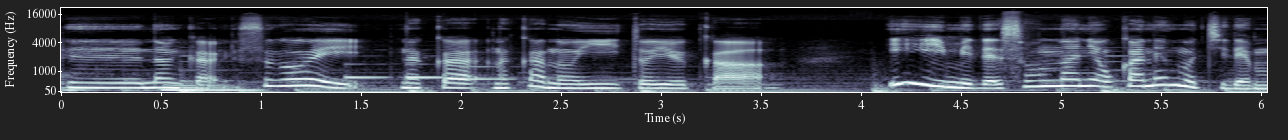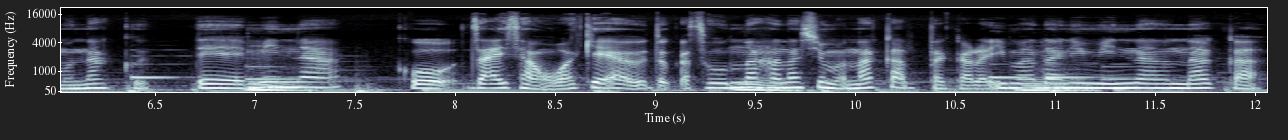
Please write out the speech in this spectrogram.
でなんかすごい仲仲のいいというかいい意味でそんなにお金持ちでもなくって、うん。みんなこう財産を分け合うとかそんな話もなかったからいま、未だにみんな仲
